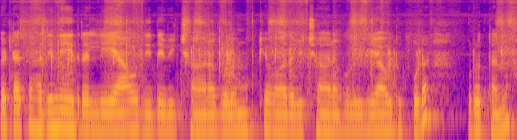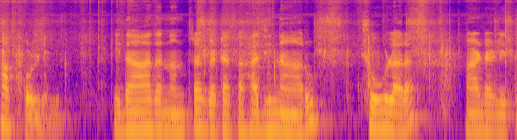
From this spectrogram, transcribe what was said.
ಘಟಕ ಹದಿನೈದರಲ್ಲಿ ಯಾವುದಿದೆ ವಿಚಾರಗಳು? ಮುಖ್ಯವಾದ ವಿಚಾರಗಳು ಇದು. ಯಾವುದು ಕೂಡ ವೃತ್ತನ್ನು ಹಾಕ್ಕೊಳ್ಳಿಲ್ಲ. ಇದಾದ ನಂತರ ಘಟಕ ಹದಿನಾರು, ಚೋಳರ ಆಡಳಿತ.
